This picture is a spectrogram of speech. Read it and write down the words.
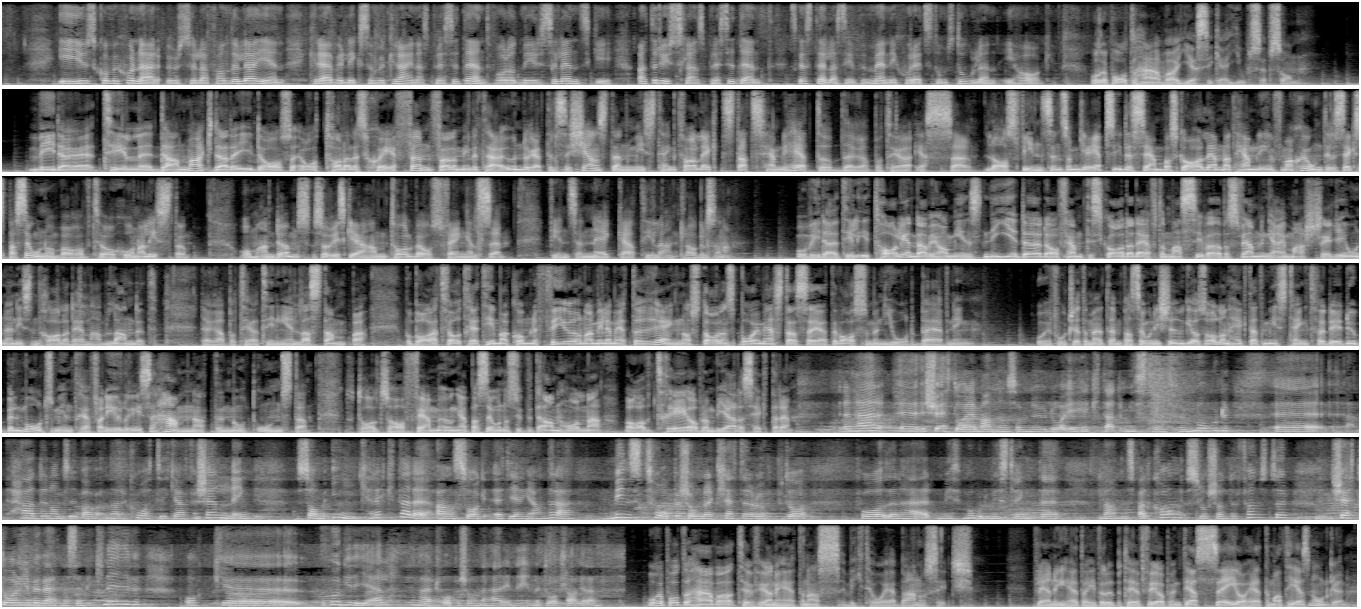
EUs kommissionär Ursula von der Leyen kräver liksom Ukrainas president Volodymyr Zelensky att Rysslands president ska ställas inför människorättsdomstolen i Haag. Och reporter här var Jessica Josefsson. Vidare till Danmark där det idag så åtalades chefen för den militära underrättelsetjänsten misstänkt för att ha läckt statshemligheter, det rapporterar SR. Lars Finsen som greps i december ska ha lämnat hemlig information till sex personer varav två journalister. Om han döms så riskerar han 12 års fängelse. Finsen nekar till anklagelserna. Och vidare till Italien där vi har minst nio döda och 50 skadade efter massiva översvämningar i marsregionen i centrala delen av landet. Det rapporterar tidningen La Stampa. På bara två, tre timmar kom det 400 mm regn och stadens borgmästare säger att det var som en jordbävning. Och vi fortsätter med att en person i 20-årsåldern häktat misstänkt för det dubbelmord som inträffade i Ulricehamn natten mot onsdag. Totalt så har fem unga personer suttit anhållna, varav tre av dem begärdes häktade. Den här eh, 21-åriga mannen som nu då är häktad misstänkt för mord eh, hade någon typ av narkotikaförsäljning som inkräktade, ansåg ett gäng andra. Minst två personer klättrar upp då på den här mordmisstänkte mannens balkong, slår sönder fönster. 21-åringen beväpnar sig med kniv och eh, hugger ihjäl de här två personerna här inne enligt åklagaren. Och reporter här var TV4 Nyheternas Victoria Banusic. Fler nyheter hittar du på tv4.se. Jag heter Mattias Nordgren.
